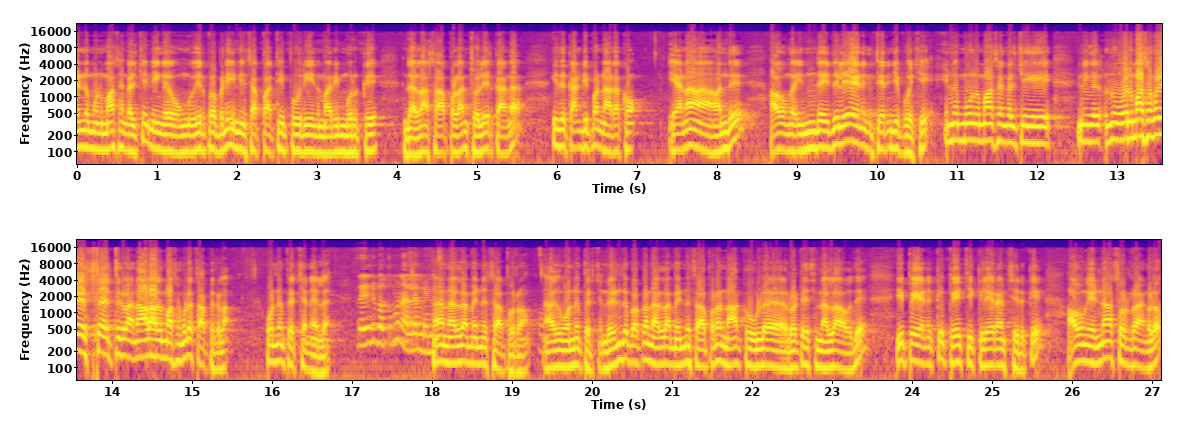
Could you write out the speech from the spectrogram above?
ரெண்டு மூணு மாதம் கழித்து நீங்கள் உங்கள் விருப்பப்படி நீ சப்பாத்தி பூரி இந்த மாதிரி முறுக்கு இதெல்லாம் சாப்பிட்லான்னு சொல்லியிருக்காங்க. இது கண்டிப்பாக நடக்கும். ஏன்னா வந்து அவங்க இந்த இதுலேயே எனக்கு தெரிஞ்சு போச்சு. இன்னும் மூணு மாதம் கழித்து நீங்கள் இன்னும் ஒரு மாதம் கூட எக்ஸ்ட்ரா எடுத்துக்கலாம். நாலாவது மாதம் கூட சாப்பிட்டுக்கலாம். ஒன்றும் பிரச்சனை இல்லை. ரெண்டு பக்கமும் நல்ல மென்னு ஆ, நல்லா மென்று சாப்பிட்றோம். அது ஒன்றும் பிரச்சனை ரெண்டு பக்கம் நல்லா மென்று சாப்பிட்றோம். நாக்கு உள்ள ரொட்டேஷன் நல்லா ஆகுது. இப்போ எனக்கு பேச்சு கிளியரன்ஸ் இருக்குது அவங்க என்ன சொல்கிறாங்களோ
